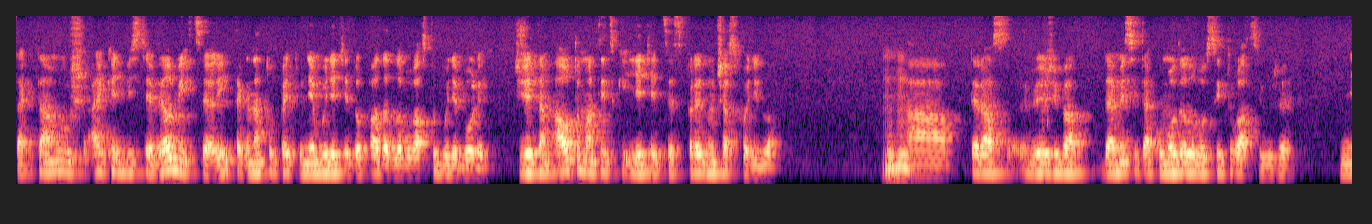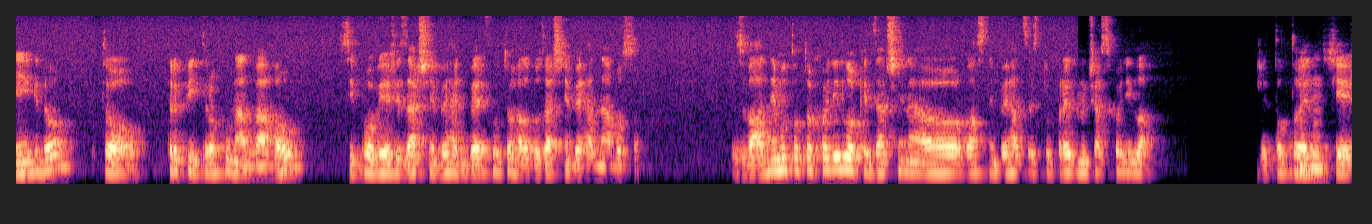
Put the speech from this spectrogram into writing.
tak tam už, aj keď by ste veľmi chceli, tak na tú petu nebudete dopadať, lebo vás to bude boliť. Čiže tam automaticky idete cez prednú časť chodidla. Mm-hmm. A teraz, vieš, iba dajme si takú modelovú situáciu, že niekto, kto trpí trochu nadváhou, si povie, že začne behať barefootoch alebo začne behať na boso. Zvládne mu toto chodidlo, keď začne na, vlastne behať cez tú prednú časť chodidla? Že toto mm-hmm. je mhm. tiež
